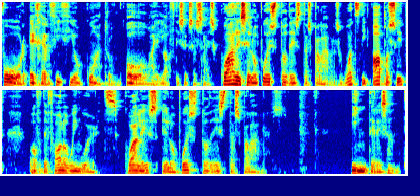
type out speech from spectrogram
4, ejercicio 4. Oh, I love this exercise. ¿Cuál es el opuesto de estas palabras? What's the opposite of the following words? ¿Cuál es el opuesto de estas palabras? Interesante.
